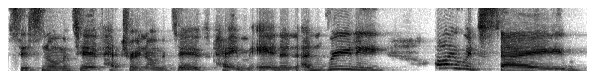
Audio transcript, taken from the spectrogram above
cis-normative, heteronormative, came in. And, and really, I would say,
